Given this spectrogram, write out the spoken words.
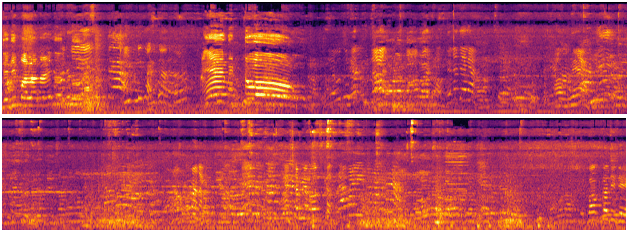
दीदी मला नाही देत. तू ए मिट्टू बघ तिथे.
